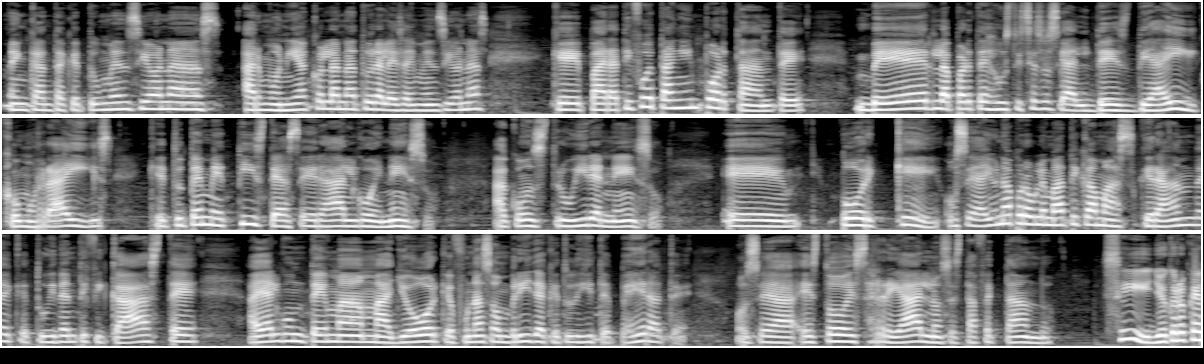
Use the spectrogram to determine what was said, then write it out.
Me encanta que tú mencionas armonía con la naturaleza y mencionas que para ti fue tan importante ver la parte de justicia social desde ahí como raíz, que tú te metiste a hacer algo en eso, a construir en eso. Eh, ¿Por qué? O sea, ¿hay una problemática más grande que tú identificaste? ¿Hay algún tema mayor que fue una sombrilla que tú dijiste, espérate? O sea, esto es real, nos está afectando. Sí, yo creo que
